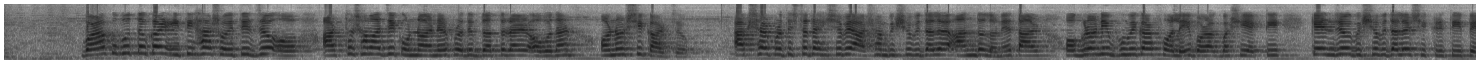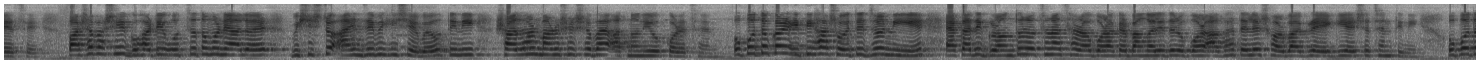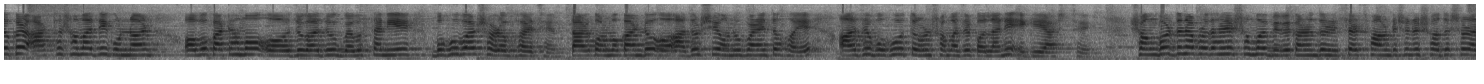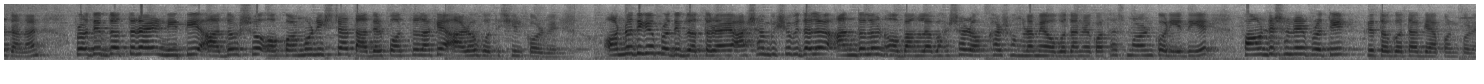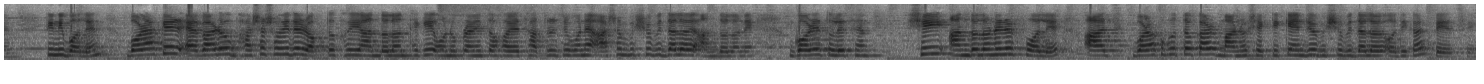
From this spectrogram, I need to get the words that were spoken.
বরাক উপত্যকার ইতিহাস, ঐতিহ্য ও আর্থসামাজিক উন্নয়নের প্রদীপ দত্ত রায়ের অবদান অনস্বীকার্য। আকসার প্রতিষ্ঠাতা হিসেবে আসাম বিশ্ববিদ্যালয় আন্দোলনে তার অগ্রণী ভূমিকার ফলেই বরাকবাসী একটি কেন্দ্রীয় বিশ্ববিদ্যালয়ের স্বীকৃতি পেয়েছে। পাশাপাশি গুয়াহাটি উচ্চতম ন্যায়ালয়ের বিশিষ্ট আইনজীবী হিসেবেও তিনি সাধারণ মানুষের সেবায় আত্মনিয়োগ করেছেন। উপত্যকার ইতিহাস, ঐতিহ্য নিয়ে একাধিক গ্রন্থ রচনা ছাড়াও বরাকের বাঙালিদের উপর আঘাত এলে সর্বাগ্রে এগিয়ে এসেছেন তিনি। উপত্যকার আর্থসামাজিক উন্নয়ন অবকাঠামো ও যোগাযোগ ব্যবস্থা নিয়ে বহুবার সরব হয়েছেন। তার কর্মকাণ্ড ও আদর্শে অনুপ্রাণিত হয়ে আজও বহু তরুণ সমাজের কল্যাণে এগিয়ে আসছে। সংবর্ধনা প্রদানের সময় বিবেকানন্দ রিসার্চ ফাউন্ডেশনের সদস্যরা জানান, প্রদীপ দত্ত রায়ের নীতি, আদর্শ ও কর্মনিষ্ঠা তাদের পত্রলাকে আরও গতিশীল করবে। অন্যদিকে প্রদীপ দত্ত রায় আসাম বিশ্ববিদ্যালয় আন্দোলন ও বাংলা ভাষা রক্ষার সংগ্রামে অবদানের কথা স্মরণ করিয়ে দিয়ে ফাউন্ডেশনের প্রতি কৃতজ্ঞতা জ্ঞাপন করেন। তিনি বলেন, বরাকের এগারো ভাষা শহীদের রক্তক্ষয়ী আন্দোলন থেকে অনুপ্রাণিত হয়ে ছাত্র জীবনে আসাম বিশ্ববিদ্যালয় আন্দোলনে গড়ে তুলেছেন। সেই আন্দোলনের ফলে আজ বরাক উপত্যকার মানুষ একটি কেন্দ্রীয় বিশ্ববিদ্যালয় অধিকার পেয়েছে।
